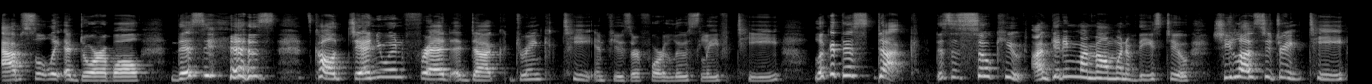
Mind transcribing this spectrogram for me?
absolutely adorable. This is it's called genuine fred duck drink tea infuser for loose leaf tea. Look at this duck this is so cute. I'm getting my mom one of these too. She loves to drink tea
